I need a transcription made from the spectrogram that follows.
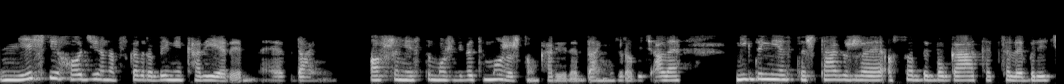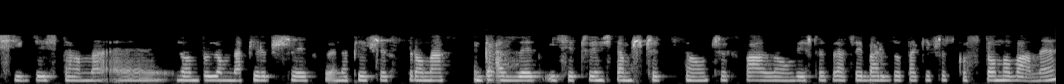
Jeśli chodzi o na przykład robienie kariery e, w Danii, owszem, jest to możliwe, ty możesz tą karierę w Danii zrobić, ale Nigdy nie jest też tak, że osoby bogate, celebryci gdzieś tam e, lądują na pierwszych, na pierwszych stronach gazet i się czymś tam szczycą czy chwalą. Wiesz, to jest raczej bardzo takie wszystko stonowane.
